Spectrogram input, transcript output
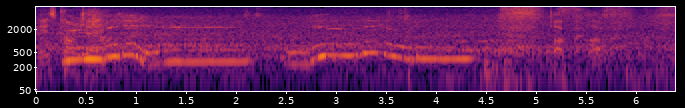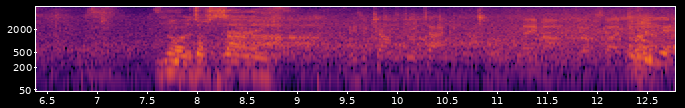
Here's Kanté. No, it's offside. Here's a to attack. Neymar, the offside player.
